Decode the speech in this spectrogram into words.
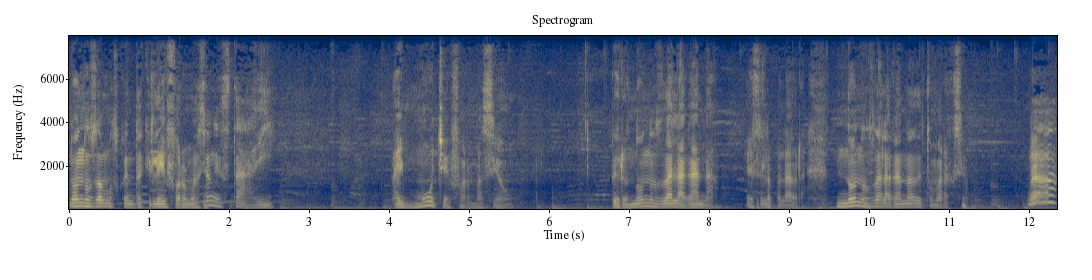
no nos damos cuenta que la información está ahí. Hay mucha información. Pero no nos da la gana, esa es la palabra, no nos da la gana de tomar acción. Ah,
